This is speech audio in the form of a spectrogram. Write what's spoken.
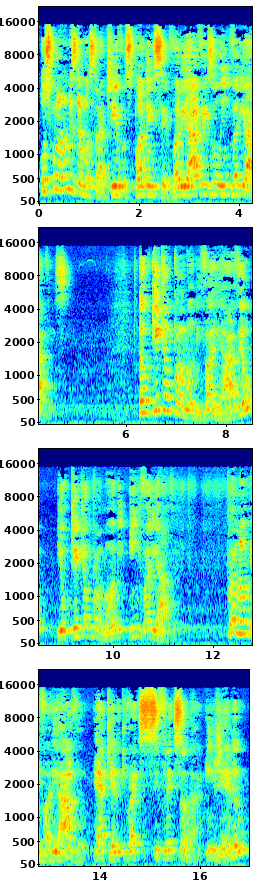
os pronomes demonstrativos podem ser variáveis ou invariáveis. Então, o que é um pronome variável e o que é um pronome invariável? Pronome variável é aquele que vai se flexionar em gênero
